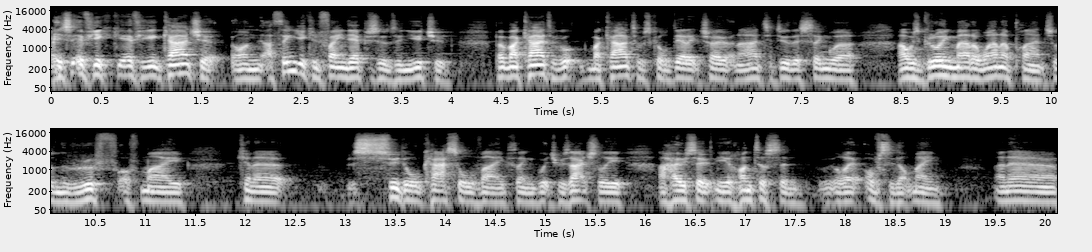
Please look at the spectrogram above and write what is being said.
it's if you if you can catch it on, I think you can find episodes on YouTube. But my character my character was called Derek Trout, and I had to do this thing where I was growing marijuana plants on the roof of my kind of pseudo castle vibe thing, which was actually a house out near Hunterston, like, obviously not mine. And uh,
